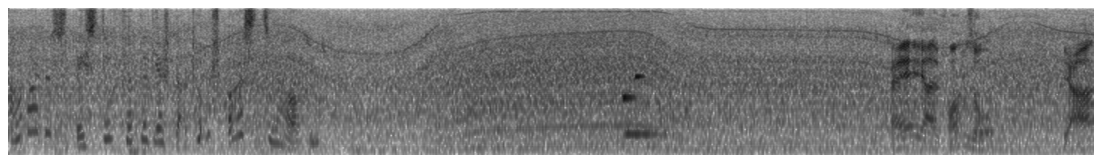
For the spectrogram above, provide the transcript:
Aber das beste Viertel der Stadt, um Spaß zu haben. Hey, Alfonso. Ja,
